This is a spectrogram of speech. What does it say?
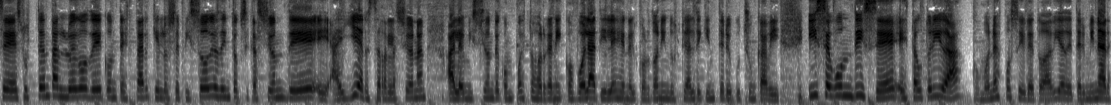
se sustentan luego de contestar que los episodios de intoxicación de eh, ayer se relacionan a la emisión de compuestos orgánicos volátiles en el cordón industrial de Quintero y Puchuncaví. Y según dice esta autoridad, como no es posible todavía determinar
